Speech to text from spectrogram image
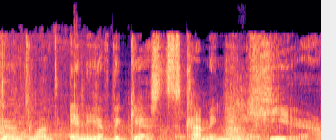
Don't want any of the guests coming in here.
